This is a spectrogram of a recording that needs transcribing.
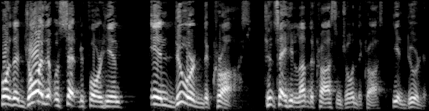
For the joy that was set before him, endured the cross. Didn't say he loved the cross, enjoyed the cross. He endured it.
